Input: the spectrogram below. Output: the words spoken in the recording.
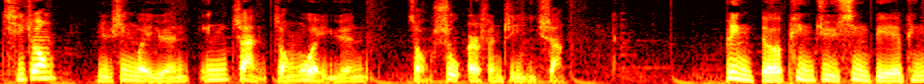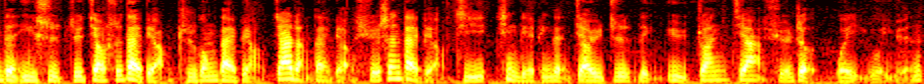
其中女性委员应占总委员总数二分之一以上。并得聘具性别平等意识之教师代表、职工代表、家长代表、学生代表及性别平等教育之领域专家学者为委员。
